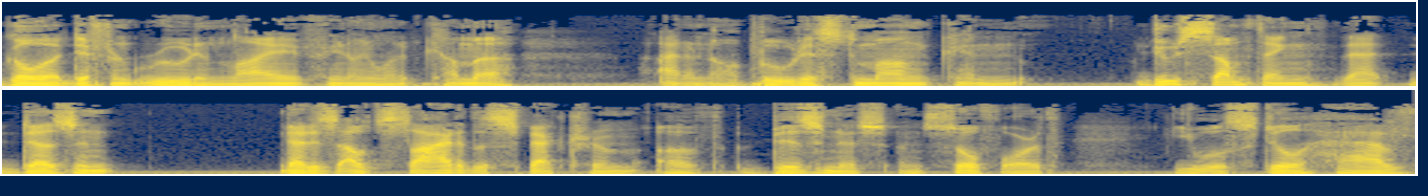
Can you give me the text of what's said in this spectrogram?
go a different route in life, you know, you want to become a, I don't know, a Buddhist monk and do something that doesn't, that is outside of the spectrum of business and so forth, you will still have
